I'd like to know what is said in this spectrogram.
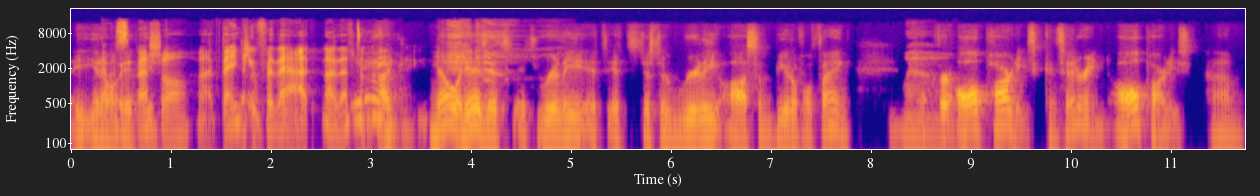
You know it, special. It, uh, thank yeah. you for that. No that's yeah, amazing. no it is. It's it's really it's it's just a really awesome beautiful thing. Uh, wow. for all parties considering all parties um,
